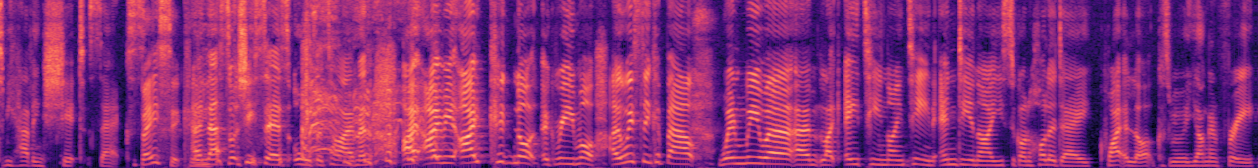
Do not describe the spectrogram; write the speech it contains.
to be having shit sex. Basically. And that's what she says all the time. And I, I mean, I could not agree more. I always think about when we were um, like 18, 19, Andy and I used to go on holiday quite a lot because we were young and free.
